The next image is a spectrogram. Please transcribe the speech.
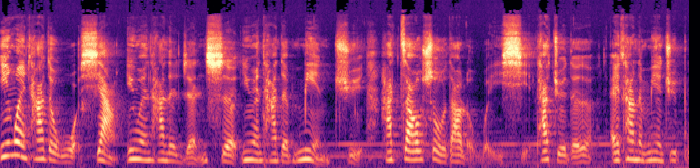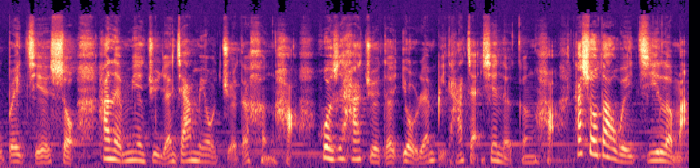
因为他的我相，因为他的人设。因为他的面具，他遭受到了威胁，他觉得，哎，他的面具不被接受，他的面具人家没有觉得很好，或者是他觉得有人比他展现的更好，他受到危机了嘛？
